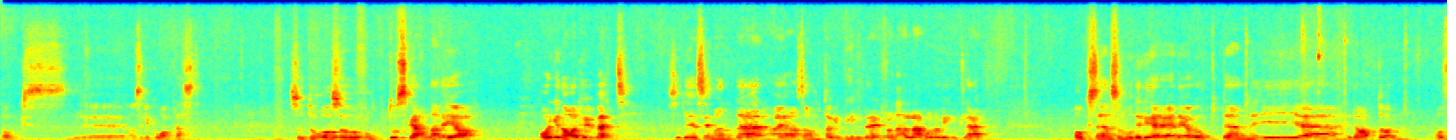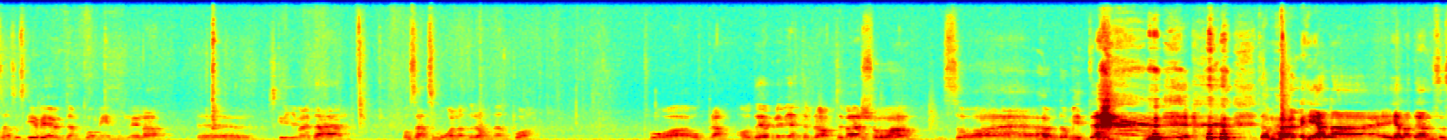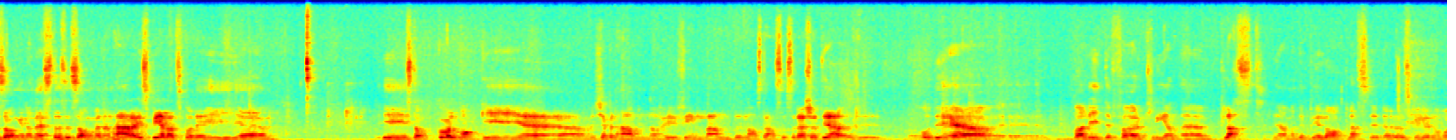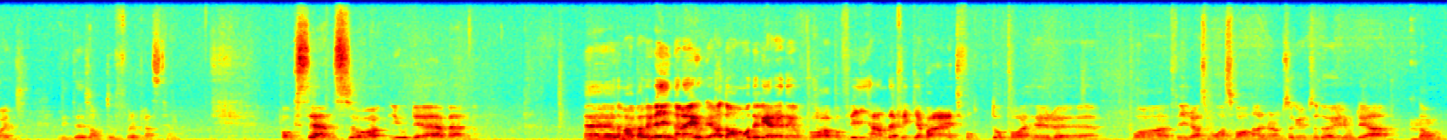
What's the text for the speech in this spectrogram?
och eh, någon silikonplast. Så då så fotoskannade jag originalhuvudet. Så det ser man där har jag som tagit bilder från alla håll och vinklar och sen så modellerade jag upp den i, eh, i datorn och sen så skrev jag ut den på min lilla eh, skrivare där. Och sen så målade de den på, på operan. Och det blev jättebra. Tyvärr så, så eh, höll de inte. de höll hela, hela den säsongen och nästa säsong. Men den här har ju spelats både i eh, i Stockholm och i eh, Köpenhamn och i Finland någonstans och sådär. Så att jag, och det var lite för klen plast. Jag använde PLA-plast där och skulle nog varit lite sån tuffare plast. Här. Och sen så gjorde jag även eh, de här ballerinorna gjorde jag. De modellerade jag på, på frihand. Där fick jag bara ett foto på hur eh, på fyra små svanar hur de såg ut så då gjorde jag dem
